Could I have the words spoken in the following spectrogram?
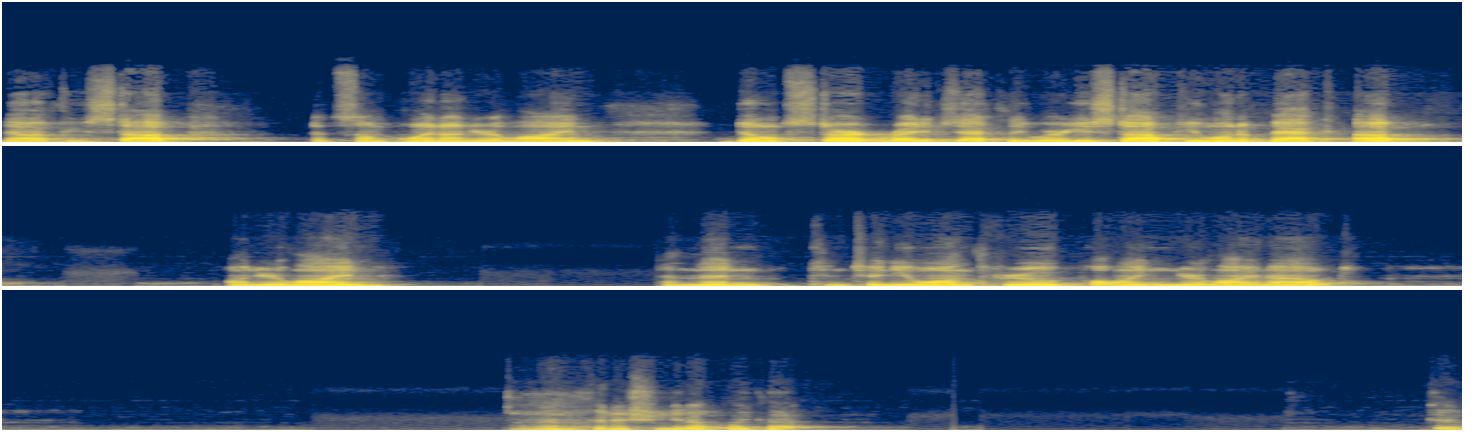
Now, if you stop at some point on your line, don't start right exactly where you stopped. You want to back up on your line and then continue on through, pulling your line out and then finishing it up like that. Okay.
